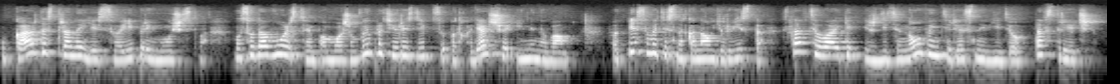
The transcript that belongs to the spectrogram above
У каждой страны есть свои преимущества. Мы с удовольствием поможем выбрать юрисдикцию, подходящую именно вам. Подписывайтесь на канал Юрвиста, ставьте лайки и ждите новые интересные видео. До встречи!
